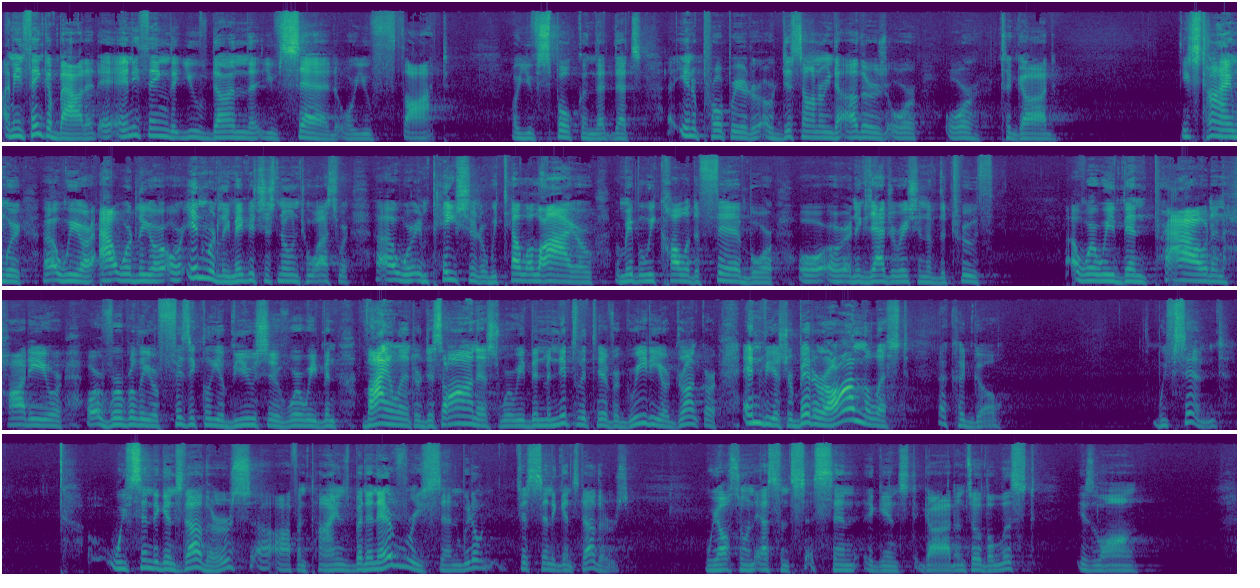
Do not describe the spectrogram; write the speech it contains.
I mean, think about it. Anything that you've done, that you've said, or you've thought, or you've spoken that, that's inappropriate or, or dishonoring to others or, or to God. Each time we're, uh, we are outwardly or, or inwardly, maybe it's just known to us, we're, uh, we're impatient or we tell a lie or, or maybe we call it a fib or, or, or an exaggeration of the truth. Uh, where we've been proud and haughty or, or verbally or physically abusive, where we've been violent or dishonest, where we've been manipulative or greedy or drunk or envious or bitter, or on the list that could go we've sinned. We've sinned against others uh, oftentimes, but in every sin, we don't just sin against others. We also, in essence, sin against God. And so the list is long.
